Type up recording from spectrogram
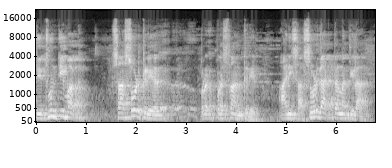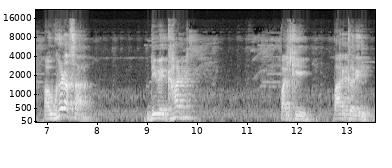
तेथून ती मग सासवडकडे प्र प्रस्थान करेल. आणि सासवड गाठताना तिला अवघड असा दिवेघाट पालखी पार करेल.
